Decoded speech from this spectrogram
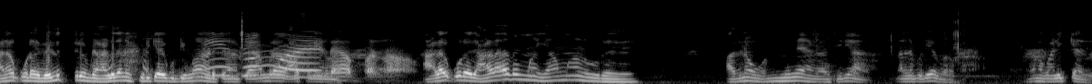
அழக்கூடாது வெளுத்துரும் இப்படி அழுத எனக்கு பிடிக்காது குட்டிமா? அடுத்து நான் கேமரா ஆஃப் பண்ணிடுவேன். அழக்கூடாது அழாதம்மா ஏமாலும் ஒரு. அதெல்லாம் ஒன்றுமே ஆகாது சரியா? நல்லபடியாக பிறக்கும் உனக்கு வலிக்காது.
